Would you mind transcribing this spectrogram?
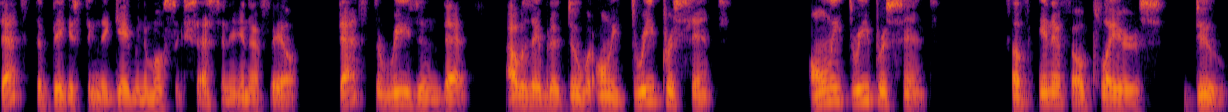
That's the biggest thing that gave me the most success in the NFL. That's the reason that I was able to do what only 3%, only 3% of NFL players do,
